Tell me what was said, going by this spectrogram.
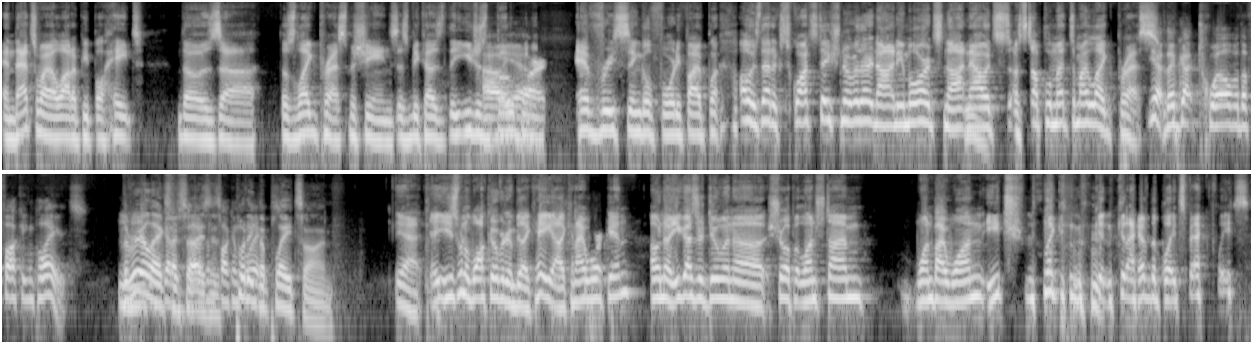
and that's why a lot of people hate those uh those leg press machines is because the, you just Oh, yeah. every single 45 plate. Oh, is that a squat station over there? Not anymore. It's not. Now it's a supplement to my leg press. Yeah, they've got twelve of the fucking plates. the Mhm. real exercise is fucking putting the plates. plates on. Yeah, you just want to walk over and be like, "Hey, uh, can I work in?" Oh no, you guys are doing a show up at lunchtime, one by one each. like, can, can I have the plates back, please?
